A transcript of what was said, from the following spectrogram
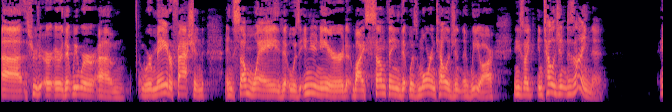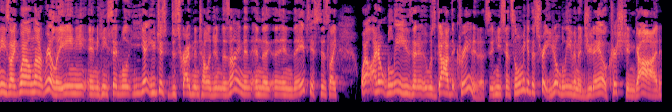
uh, through, or, or, that we were um, were made or fashioned." In some way that was engineered by something that was more intelligent than we are. And he's like, intelligent design then. And he's like, well, not really. And he, and he said, well, yeah, you just described intelligent design. And, and the, and the atheist is like, well, I don't believe that it was God that created us. And he said, so let me get this straight. You don't believe in a Judeo-Christian God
